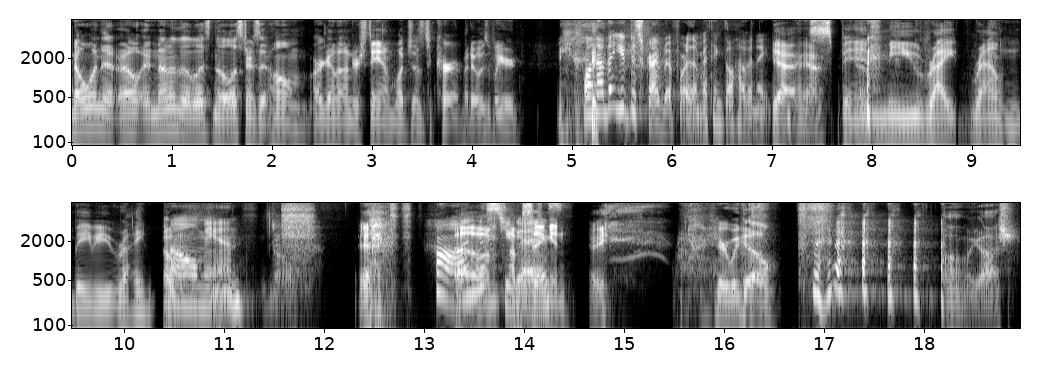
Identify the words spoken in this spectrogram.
No one, uh, no, and none of the listen, the listeners at home are going to understand what just occurred, but it was weird. Well, now that you've described it for them, I think they'll have an idea. Yeah, yeah. Spin me right round, baby, right? Oh, oh. man. No. yeah. Oh, I Uh-oh, missed I'm, you I'm guys. singing. Here we go. Oh my gosh,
